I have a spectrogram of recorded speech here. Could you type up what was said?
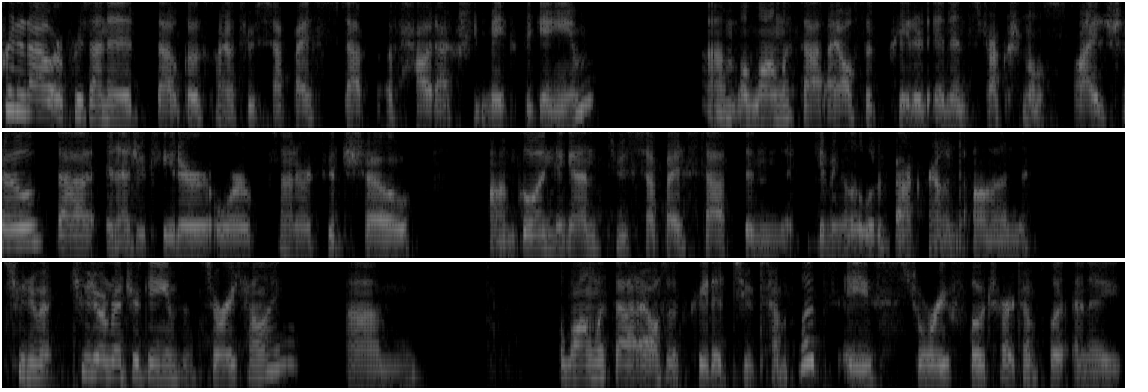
printed out or presented that goes kind of through step by step of how to actually make the game. Um, along with that, I also created an instructional slideshow that an educator or presenter could show, um, going again through step by step and giving a little bit of background on choose your adventure games and storytelling. Um, along with that, I also created two templates, a story flowchart template and a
